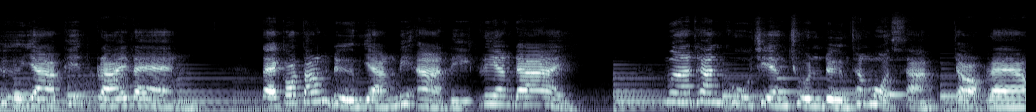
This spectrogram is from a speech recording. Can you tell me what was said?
คือยาพิษร้ายแรง แต่ก็ต้องดื่มอย่างมิอาจหลีกเลี่ยงได้ เมื่อท่านครูเชียงชุนดื่มทั้งหมดสามจอกแล้ว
